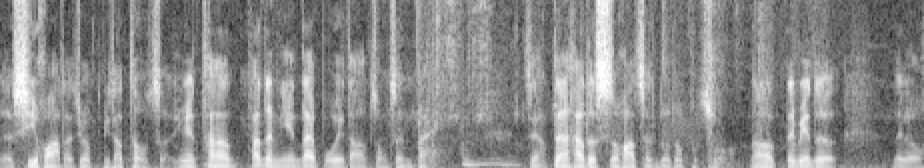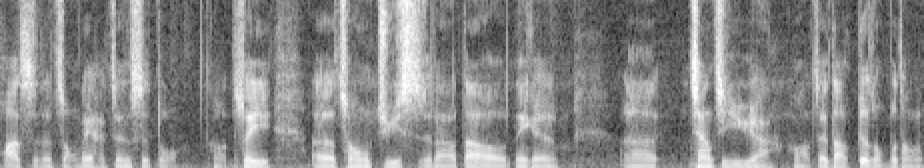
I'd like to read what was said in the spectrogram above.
呃细化的就比较透彻，因为它它的年代不会到中生代，嗯，这样，但是它的石化程度都不错。然后那边的那个化石的种类还真是多哦，所以呃，从菊石啦到那个呃枪鲫鱼啊，哦，再到各种不同的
